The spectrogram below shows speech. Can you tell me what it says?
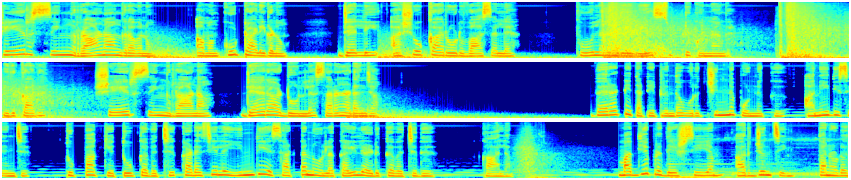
ஷேர் சிங் ராணாங்கிறவனும் அவன் கூட்டாளிகளும் டெல்லி அசோகா ரோடு வாசல்ல பூலாந்தேவியை சுட்டு கொன்னாங்க. இதுக்காக ஷேர் சிங் ராணா டேராடூன்ல சரணடைஞ்சான். விரட்டி தட்டிட்டு இருந்த ஒரு சின்ன பொண்ணுக்கு அநீதி செஞ்சு துப்பாக்கிய தூக்க வச்சு கடைசியில இந்திய சட்ட நூலை கையில எடுக்க வச்சது காலம். மத்திய பிரதேஷ் சிஎம் அர்ஜுன் சிங் தன்னோட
